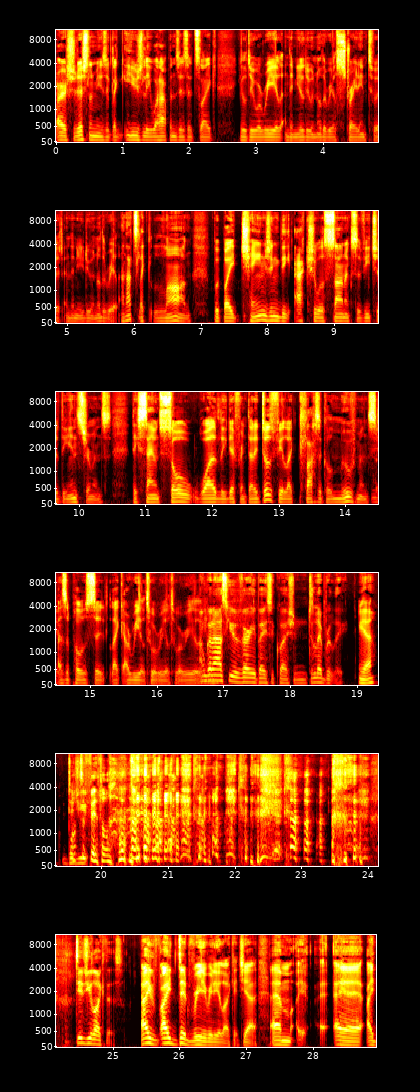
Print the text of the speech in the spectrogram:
Irish traditional music, like usually what happens is it's like you'll do a reel and then you'll do another reel straight into it, and then you do another reel, and that's like long. But by changing the actual sonics of each of the instruments, they sound so wildly different that it does feel like classical movements as opposed to like a reel to a reel to a reel. I'm going to know? ask you a very basic question deliberately. Yeah. Did What's you a fiddle? Did you like this? I I did really really like it. Yeah. Um. I, I, I,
